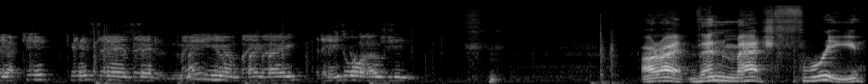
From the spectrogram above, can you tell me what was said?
Yeah, Kid, Kid Stan said Mayhem, baby, and he's going OG. All right, then match three.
